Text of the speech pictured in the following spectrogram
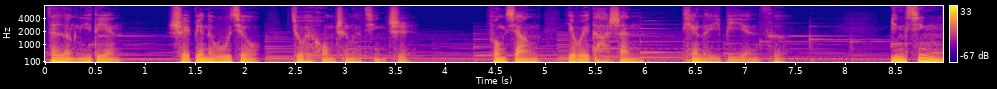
再冷一点，水边的乌桕就会红成了景致，枫香也为大山添了一笔颜色。银杏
